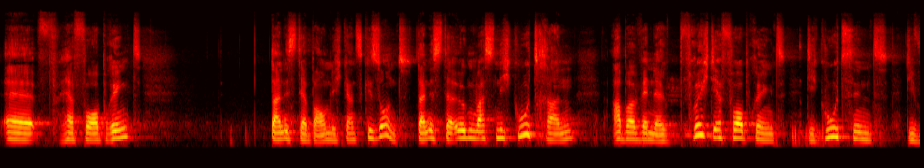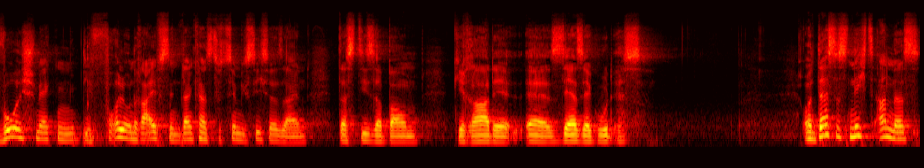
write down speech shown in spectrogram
äh, hervorbringt, dann ist der Baum nicht ganz gesund. Dann ist da irgendwas nicht gut dran. Aber wenn er Früchte hervorbringt, die gut sind, die wohlschmecken, die voll und reif sind, dann kannst du ziemlich sicher sein, dass dieser Baum gerade äh, sehr, sehr gut ist. Und das ist nichts anderes,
